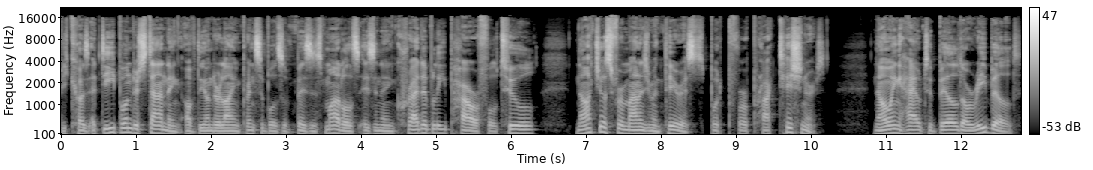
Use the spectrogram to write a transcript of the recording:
because a deep understanding of the underlying principles of business models is an incredibly powerful tool, not just for management theorists, but for practitioners. Knowing how to build or rebuild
